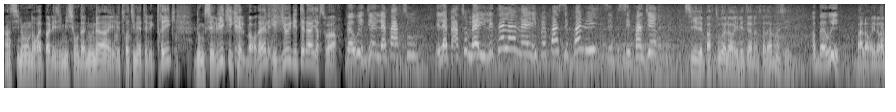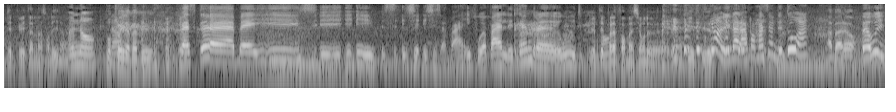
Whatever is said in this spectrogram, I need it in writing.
Hein, sinon, on n'aurait pas les émissions d'Anouna et les trottinettes électriques. Donc c'est lui qui crée le bordel. Et Dieu, il était là hier soir. Ben oui, Dieu, il est partout. Il est partout, mais il était là, mais il peut pas. C'est pas lui. C'est pas Dieu. S'il est partout, alors il était à Notre-Dame aussi. Ah ben oui. Bah alors il aurait peut-être pu éteindre l'incendie, non euh, Non. Pourquoi il a pas pu Parce que euh, ben il, il, je, sais pas, il pouvait pas l'éteindre. Euh, il a peut-être pas la formation de, de non, il a la formation de tout, hein. Ah bah alors Ben oui.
